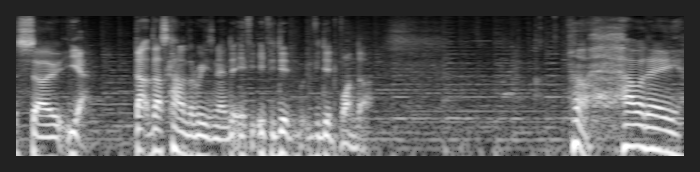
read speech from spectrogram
so yeah, that that's kind of the reason. And if if you did if you did wonder, huh, how are they?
